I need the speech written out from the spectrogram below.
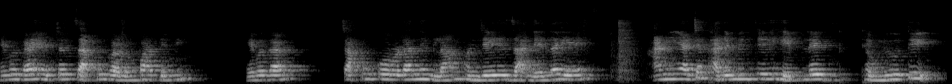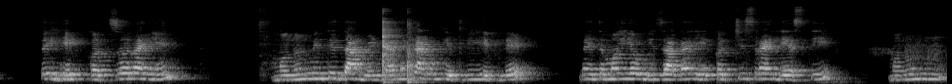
हे बघा ह्याच्यात चाकू घालून पाहते मी. हे बघा चाकू कोरडा निघला म्हणजे झालेलं आहे. आणि याच्या खाली मी ते हे प्लेट ठेवली होती. तर हे कच्चं राहील म्हणून मी ते दहा मिनिटाने काढून घेतली हे प्लेट नाही तर मग एवढी जागा हे कच्चीच राहिली असती. म्हणून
